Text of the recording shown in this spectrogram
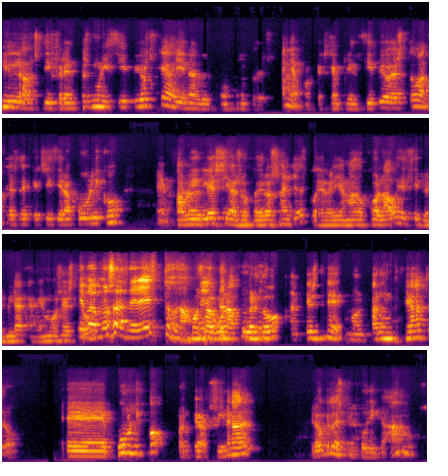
y los diferentes municipios que hay en el conjunto de España, porque es que en principio esto, antes de que se hiciera público, eh, Pablo Iglesias o Pedro Sánchez puede haber llamado Colau y decirle, mira, que haremos esto. Que vamos a hacer esto. Hagamos algún acuerdo antes de montar un teatro eh, público, porque al final creo que les perjudica a ambos.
